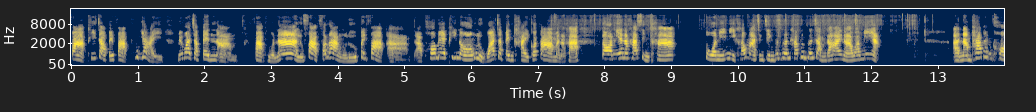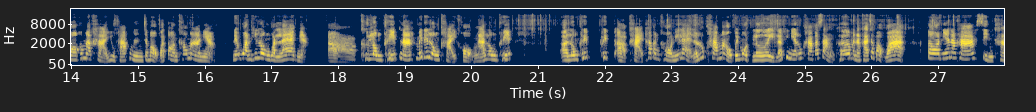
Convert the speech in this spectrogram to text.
ฝากที่จะไปฝากผู้ใหญ่ ไม่ว่าจะเป็นอ่าฝากหัวหน้าหรือฝากฝรั่งหรือไปฝากอ่าพ่อแม่พี่น้องหรือว่าจะเป็นใครก็ตามนะคะ ตอนนี้นะคะสินค้าตัวนี้มีเข้ามาจริงๆเพื่อนๆถ้าเพื่อนๆจำได้นะว่ามี่อ่านำผ้าพันคอเข้ามาขายอยู่พักหนึ่งจะบอกว่าตอนเข้ามาเนี่ย ในวันที่ลงวันแรกเนี่ยคือลงคลิปนะ ไม่ได้ลงขายของนะลงคลิป ลงคลิปคลิปขายผ้าพันคอนี่แหละแล้วลูกค้าเหมาไปหมดเลย แล้วทีนี้ลูกค้าก็สั่งเพิ่มนะคะ จะบอกว่าตอนนี้นะคะ สินค้า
